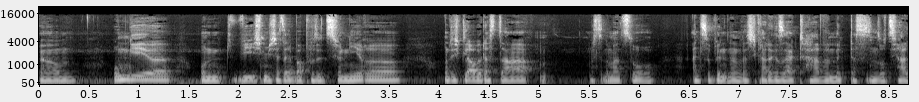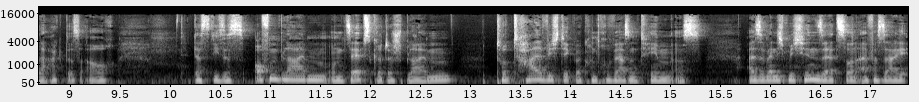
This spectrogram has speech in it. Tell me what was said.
ähm, umgehe und wie ich mich da selber positioniere. Und ich glaube, dass da, um das nochmal so anzubinden, was ich gerade gesagt habe, mit, dass es ein sozialer Akt ist auch, dass dieses Offenbleiben und selbstkritisch bleiben total wichtig bei kontroversen Themen ist. Also wenn ich mich hinsetze und einfach sage,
